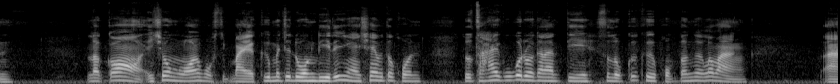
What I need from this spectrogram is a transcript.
น แล้วก็ไอช่วงร้อยหกสิบใบคือมันจะดวงดีได้ยังไงใช่ไหมทุกคน สุดท้ายกูก็โดนการันตีสรุปก็คือผมต้องเลือกระหว่าง อ่า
